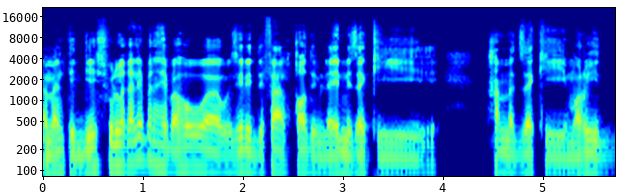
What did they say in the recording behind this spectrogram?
أمانة الجيش واللي غالبا هيبقى هو وزير الدفاع القادم لأن زكي محمد زكي مريض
